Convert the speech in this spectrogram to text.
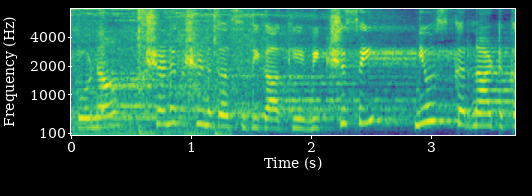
ಸಿಗೋಣ ಕ್ಷಣ ಕ್ಷಣದ ಸುದ್ದಿಗಾಗಿ ವೀಕ್ಷಿಸಿ ನ್ಯೂಸ್ ಕರ್ನಾಟಕ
